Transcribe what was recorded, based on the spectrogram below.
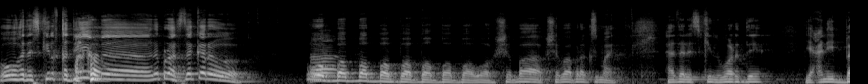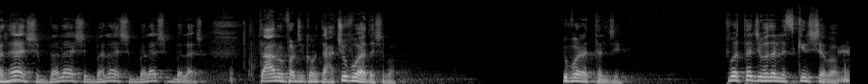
أوه هذا skin قديم آه، نبرة ذكره اوبا بابا بابا بابا شباب شباب ركزوا معي. هذا ال skin الوردي يعني ببلاش ببلاش ببلاش ببلاش ببلاش. تعالوا نفرجيكم تحت. شوفوا هذا شباب. شوفوا هذا الثلج شوفوا الثلج وهذا ال skin شباب.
